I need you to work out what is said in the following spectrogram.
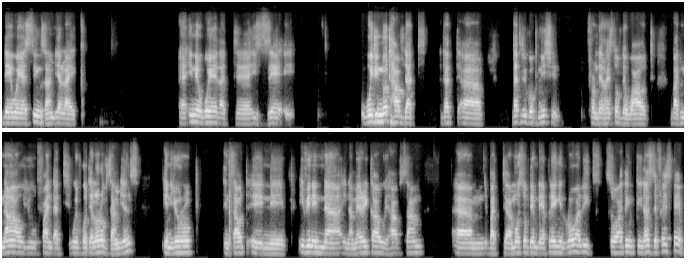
they were seeing Zambia like uh, in a way that uh, is uh, we did not have that that uh, that recognition from the rest of the world. But now you find that we've got a lot of Zambians in Europe, in South, in uh, even in uh, in America, we have some. Um, but most of them they are playing in lower leagues. So I think that's the first step.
